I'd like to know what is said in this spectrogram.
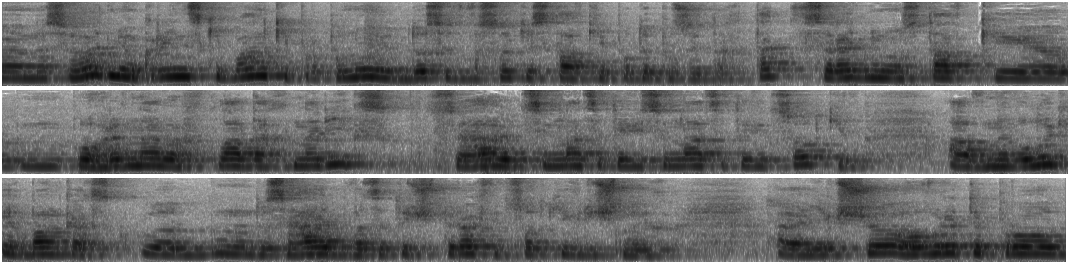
Е, На сьогодні українські банки пропонують досить високі ставки по депозитах. Так, в середньому ставки по гривневих вкладах на рік сягають 17-18%, а в невеликих банках е, досягають 24% річних. Е, Якщо говорити про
